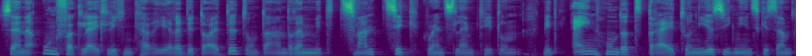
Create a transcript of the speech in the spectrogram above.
seiner unvergleichlichen Karriere bedeutet, unter anderem mit 20 Grand Slam-Titeln, mit 103 Turniersiegen insgesamt,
